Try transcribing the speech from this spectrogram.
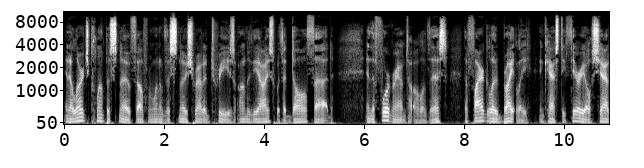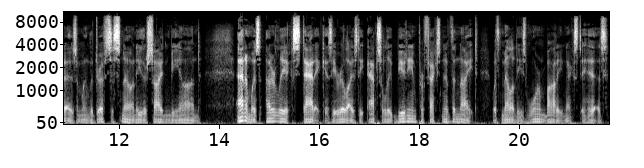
and a large clump of snow fell from one of the snow-shrouded trees onto the ice with a dull thud. In the foreground to all of this, the fire glowed brightly and cast ethereal shadows among the drifts of snow on either side and beyond. Adam was utterly ecstatic as he realized the absolute beauty and perfection of the night with Melody's warm body next to his.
